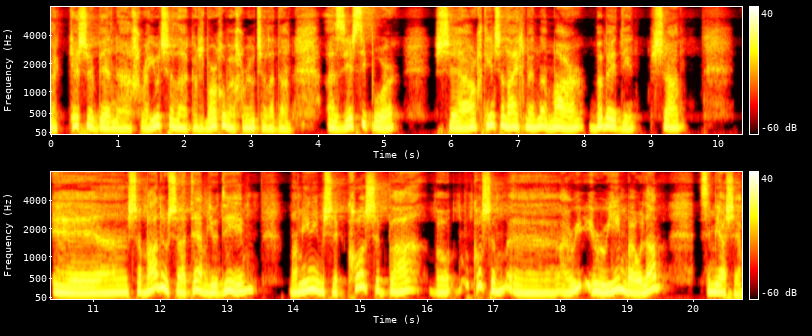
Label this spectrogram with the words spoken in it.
הקשר בין האחריות של הקדוש ברוך הוא והאחריות של אדם. אז יש סיפור שהעורך דין של אייכמן אמר בבית דין שם, אה, שמענו שאתם יהודים מאמינים שכל שבא, כל האירועים בעולם זה מהשם.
